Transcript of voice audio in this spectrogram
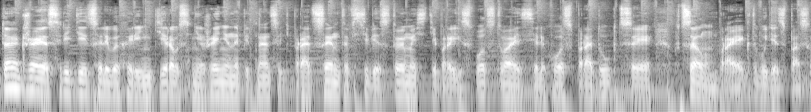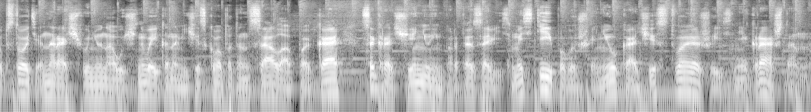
Также среди целевых ориентиров снижение на 15% себестоимости производства сельхозпродукции. В целом проект будет способствовать наращиванию научного и экономического потенциала АПК, сокращению импортозависимости и повышению качества жизни граждан.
